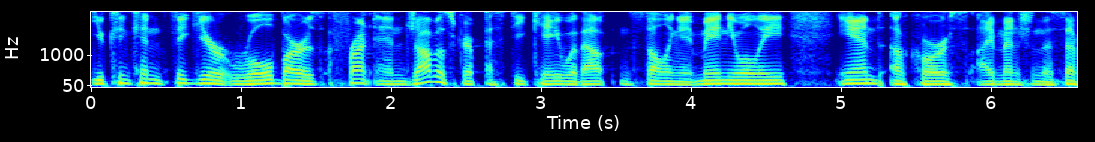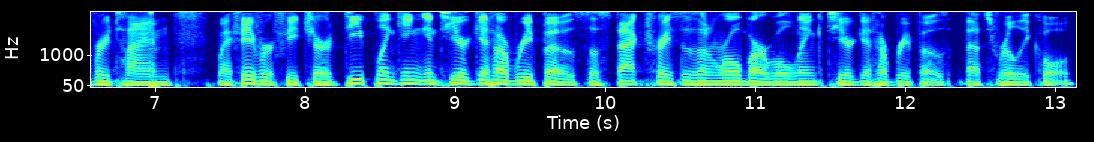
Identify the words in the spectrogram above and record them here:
You can configure Rollbar's front end JavaScript SDK without installing it manually. And of course, I mention this every time, my favorite feature deep linking into your GitHub repos. So stack traces and Rollbar will link to your GitHub repos. That's really cool.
